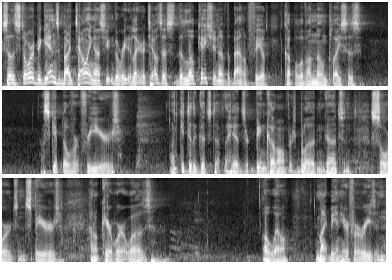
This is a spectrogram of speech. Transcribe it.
So the story begins by telling us, you can go read it later, it tells us the location of the battlefield, a couple of unknown places. I skipped over it for years. I'll get to the good stuff. The heads are being cut off, there's blood and guts and swords and spears. I don't care where it was. Oh well, it might be in here for a reason.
